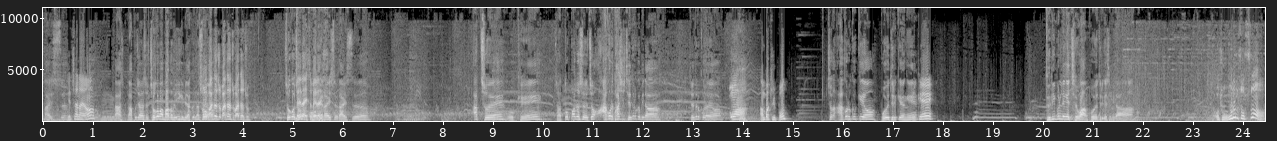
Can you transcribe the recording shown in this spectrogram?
나이스. 괜찮아요? 음 나, 나쁘지 않았어요. 저거만 막으면 이깁니다. 끝났어요. 저 맞아줘, 맞아줘, 맞아줘. 저거. 있어, 어, 매나 있어. 나이스. 아처에 오케이. 자 또 빠졌어요. 저 악으로 다시 제대로 끕니다. 제대로 끌어요. 와, 안 박힐 뻔? 저 악으로 끌게요. 보여드릴게요 형님. 오케이. 드리블링의 제왕 보여드리겠습니다. 어, 저 오름 썼어.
